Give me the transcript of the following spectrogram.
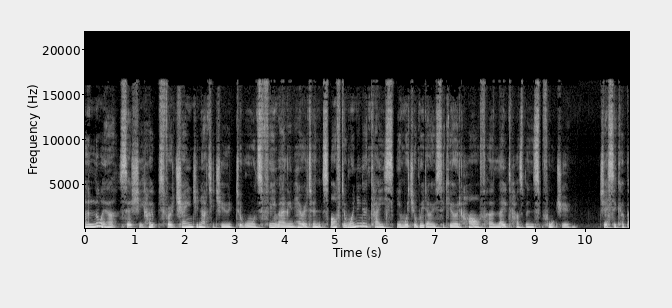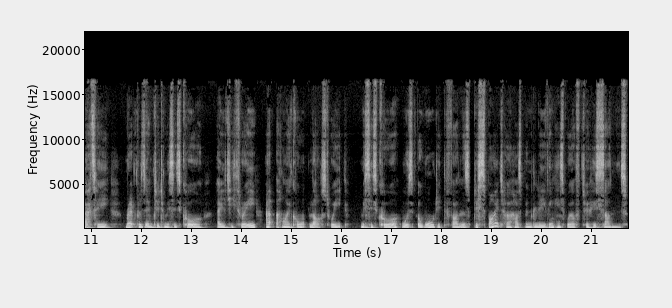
A lawyer says she hopes for a change in attitude towards female inheritance after winning a case in which a widow secured half her late husband's fortune. Jessica Batty represented Mrs. Kaur, 83, at the High Court last week. Mrs. Kaur was awarded the funds despite her husband leaving his wealth to his sons.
